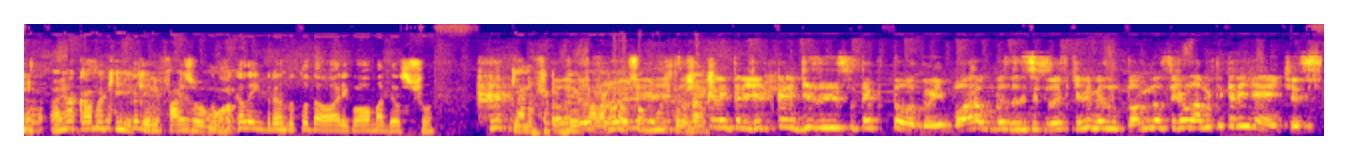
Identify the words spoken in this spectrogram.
É, aí acaba que, que ele, ele, faz o. Não fica lembrando toda hora, igual o Amadeus Show. É, não fica ele fala, não, eu sou ele, muito inteligente. Só sabe que ele é inteligente porque ele diz isso o tempo todo, embora algumas das decisões que ele mesmo tome não sejam lá muito inteligentes.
